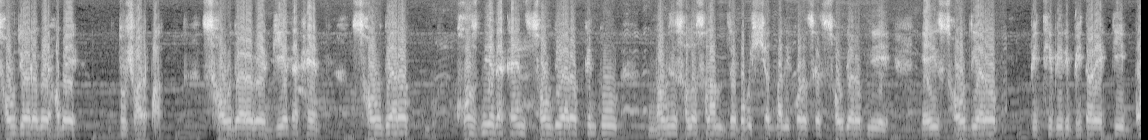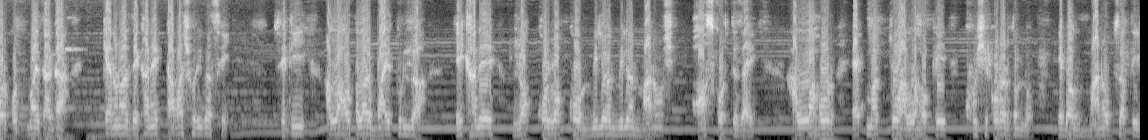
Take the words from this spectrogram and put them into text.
সৌদি আরবে হবে তুষারপাত। সৌদি আরবে গিয়ে দেখেন, সৌদি আরব খোঁজ নিয়ে দেখেন, সৌদি আরব কিন্তু নবী সাল্লাহ সাল্লাম যে ভবিষ্যৎবাণী করেছে সৌদি আরব নিয়ে, এই সৌদি আরব পৃথিবীর ভিতরে একটি বরকতময় জায়গা। কেননা যেখানে কাবা শরীফ আছে, সেটি আল্লাহ তালার বায়তুল্লাহ। এখানে লক্ষ লক্ষ মিলিয়ন মিলিয়ন মানুষ হজ করতে যায়। আল্লাহর একমাত্র আল্লাহকে খুশি করার জন্য এবং মানব জাতি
